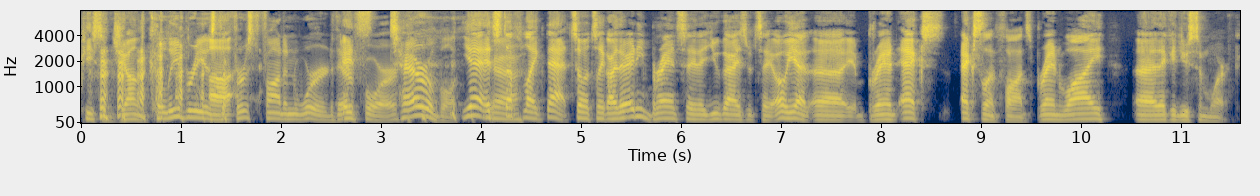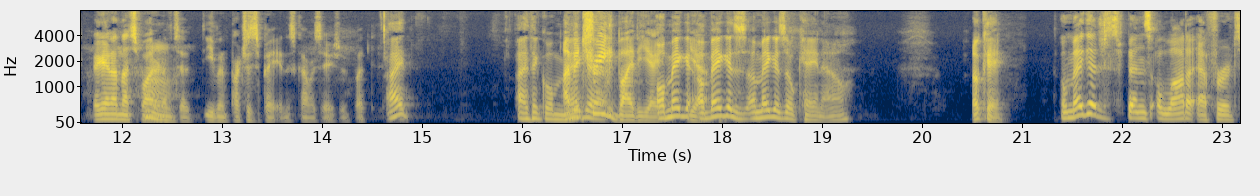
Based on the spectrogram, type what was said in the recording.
piece of junk Calibri is Uh, the first font in Word. Therefore, it's terrible. Yeah, it's Yeah. stuff like that. So it's like, are there any brands say that you guys would say, oh yeah, uh, brand X, excellent fonts, brand Y, uh, they could use some work. Again, I'm not smart Hmm. enough to even participate in this conversation, but I I think Omega. I'm intrigued by the Omega yeah. Omega's Omega's okay now. Okay, Omega spends a lot of effort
